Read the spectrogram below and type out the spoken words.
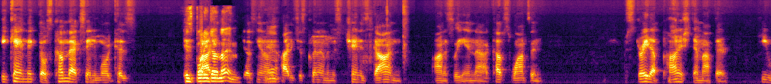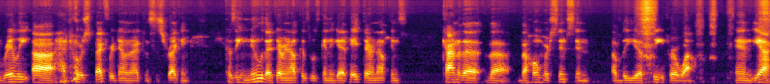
he can't make those comebacks anymore because his, body, body, don't let him. Just you know, yeah. his body's just quitting him. His chin is gone, honestly. And uh, Cub Swanson straight up punished him out there. He really uh, had no respect for Darren Elkins' striking because he knew that Darren Elkins was going to get hit. Darren Elkins, kind of the the the Homer Simpson of the UFC for a while, and yeah,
